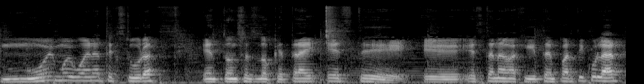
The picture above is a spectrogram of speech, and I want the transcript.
muy muy buena textura. Entonces lo que trae este, eh, esta navajita en particular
